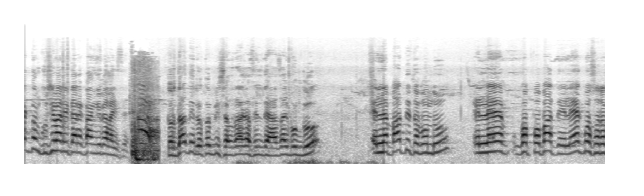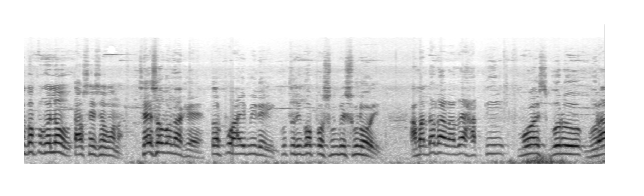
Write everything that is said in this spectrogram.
একদম ঘুষি মারি তার ভাঙ্গি ফেলাইছে। তোর দাদিরও তো বিশাল রাগ আছিল দেখা যায় বন্ধু। এলে বাদ দিত বন্ধু এলে গপ্প বাদ দিলে এক বছরে গপ্প তাও শেষ হব না। শেষ হব না খে তোর পোহাই মিরেই কুতুরি গপ্প শুনবি শুনোই। আমার দাদা রাজা হাতি মহিষ গরু ঘোড়া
